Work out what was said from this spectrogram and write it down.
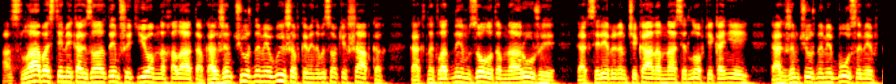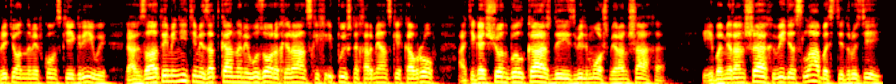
А слабостями, как золотым шитьем на халатах, как жемчужными вышивками на высоких шапках, как накладным золотом на оружии — как серебряным чеканом на оседловке коней, как жемчужными бусами, вплетенными в конские гривы, как золотыми нитями, затканными в узорах иранских и пышных армянских ковров, отягощен был каждый из вельмож Мираншаха. Ибо Мираншах, видя слабости друзей,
